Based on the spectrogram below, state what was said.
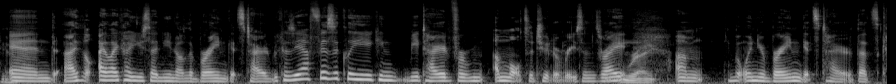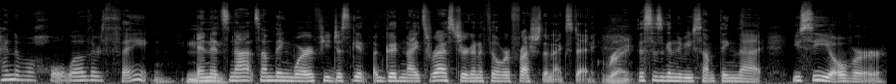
Yeah. and I, th- I like how you said you know the brain gets tired because yeah physically you can be tired for a multitude of reasons right? Right. Um, but when your brain gets tired that's kind of a whole other thing. Mm-hmm. and it's not something where if you just get a good night's rest you're going to feel refreshed the next day. Right. This is going to be something that you see over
